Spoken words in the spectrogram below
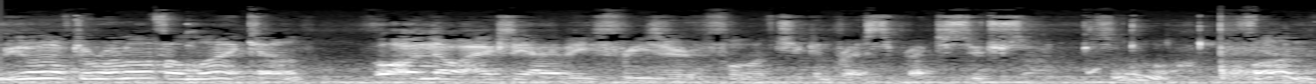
You don't have to run off on my account. Oh, no, actually, I have a freezer full of chicken breasts to practice sutures on. Ooh, fun.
